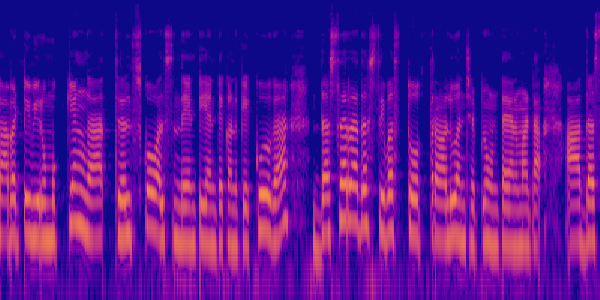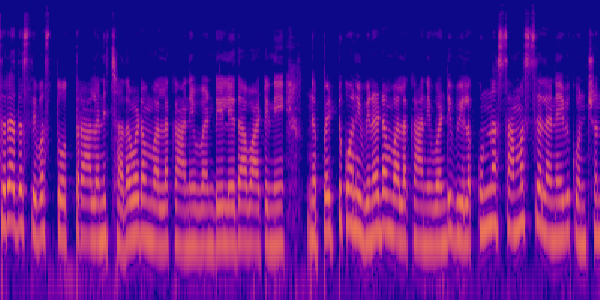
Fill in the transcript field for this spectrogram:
కాబట్టి వీరు ముఖ్యంగా తెలుసుకోవాల్సింది ఏంటి అంటే కనుక ఎక్కువగా దశరథ శివస్తోత్రాలు అని చెప్పి ఉంటాయన్నమాట. ఆ దశరథ శివస్తోత్రాలని చదవడం వల్ల కానివ్వండి లేదా వాటిని పెట్టుకొని వినడం వల్ల కానివ్వండి వీళ్ళకున్న సమస్యలు అనేవి కొంచెం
